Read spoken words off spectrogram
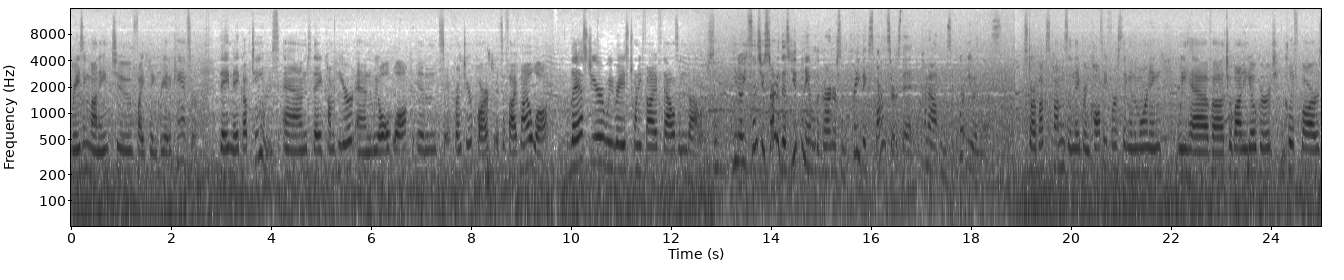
raising money to fight pancreatic cancer. They make up teams and they come here and we all walk in Frontier Park. It's a five mile walk last year we raised $25,000. You know, since you started this, you've been able to garner some pretty big sponsors that come out and support you in this. Starbucks comes and they bring coffee first thing in the morning. We have uh, Chobani yogurt, Clif bars.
